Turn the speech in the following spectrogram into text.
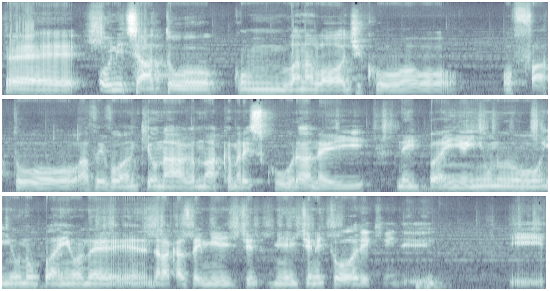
Eh, ho iniziato con l'analogico, ho fatto, avevo anche una, una camera scura nei, nei bagni, in uno, in uno bagno ne, nella casa dei miei, miei genitori, quindi... E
